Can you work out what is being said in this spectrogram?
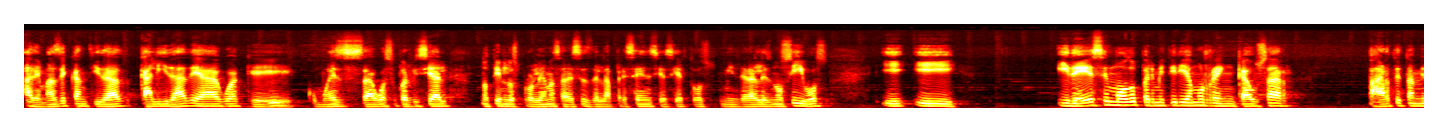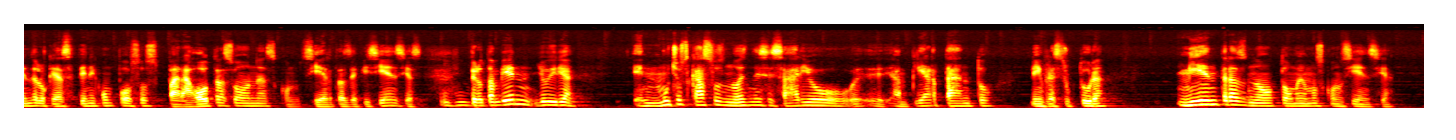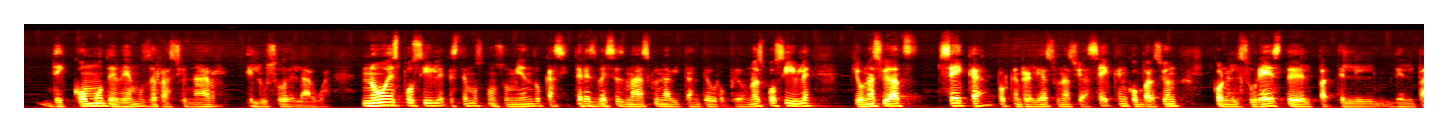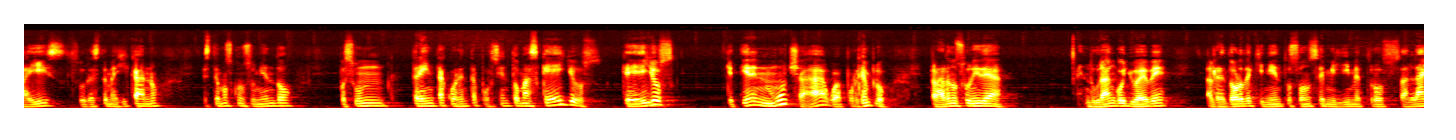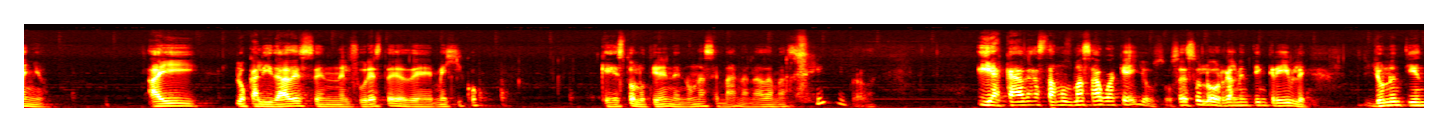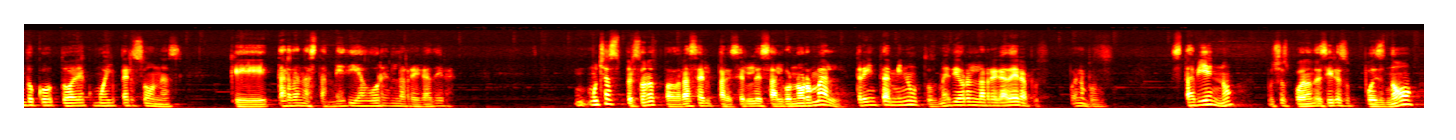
además de cantidad, calidad de agua, que mm. como es agua superficial, no tienen los problemas a veces de la presencia de ciertos minerales nocivos y, y, de ese modo permitiríamos reencauzar parte también de lo que ya se tiene con pozos para otras zonas con ciertas deficiencias. Pero también yo diría, en muchos casos no es necesario eh, ampliar tanto la infraestructura mientras no tomemos conciencia de cómo debemos de racionar el uso del agua. No es posible que estemos consumiendo casi tres veces más que un habitante europeo. No es posible que una ciudad seca, porque en realidad es una ciudad seca en comparación con el sureste del, país, sureste mexicano, estemos consumiendo pues un 30, 40% más que ellos, que ellos que tienen mucha agua. Por ejemplo, para darnos una idea, en Durango llueve alrededor de 511 milímetros al año. Hay localidades en el sureste de México que esto lo tienen en una semana nada más. Sí. Y acá gastamos más agua que ellos. O sea, eso es lo realmente increíble. Yo no entiendo todavía cómo hay personas que tardan hasta media hora en la regadera. Muchas personas podrá parecerles algo normal, 30 minutos, media hora en la regadera, pues bueno, pues Está bien, ¿no? Muchos podrán decir eso. Pues no.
